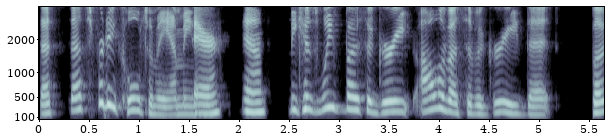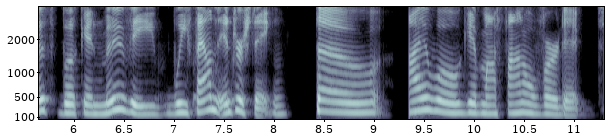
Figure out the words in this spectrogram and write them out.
that that's pretty cool to me. I mean. Yeah. because we've both agreed, all of us have agreed that both book and movie we found interesting. So I will give my final verdict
